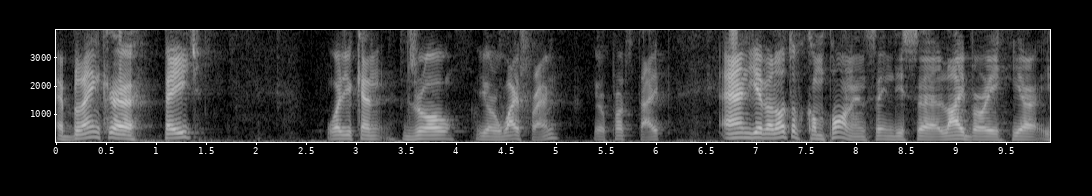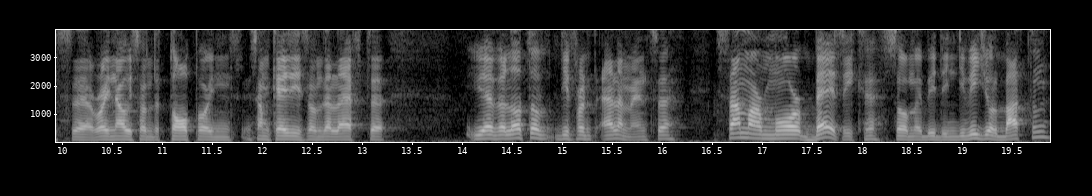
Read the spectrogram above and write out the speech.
a blank uh, page where you can draw your wireframe your prototype and you have a lot of components in this uh, library here. It's uh, right now it's on the top or in, in some cases on the left. Uh, you have a lot of different elements. Uh, some are more basic uh, so maybe the individual button.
